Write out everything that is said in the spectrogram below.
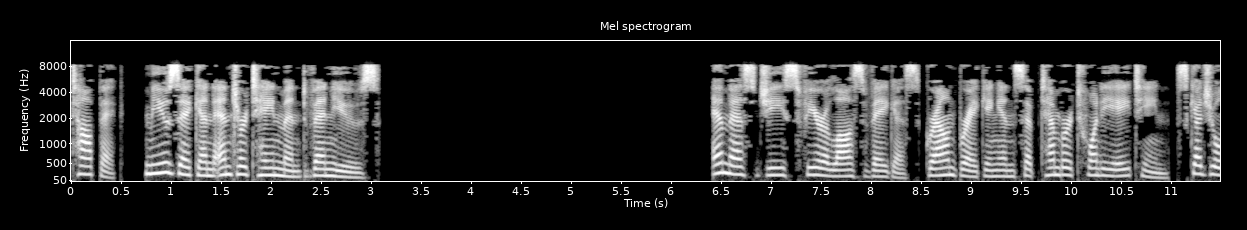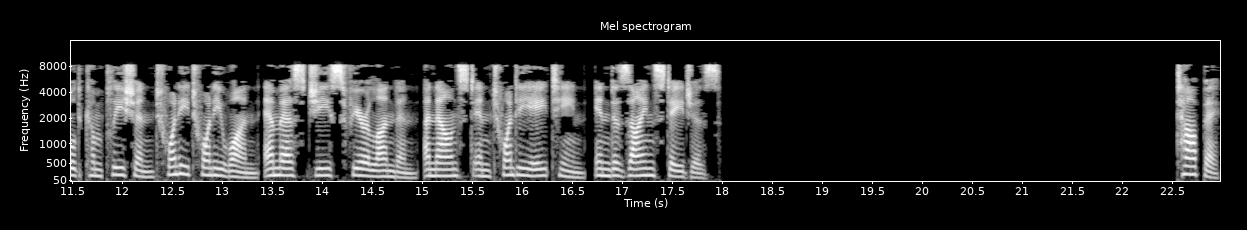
Topic: Music and entertainment venues. MSG Sphere Las Vegas groundbreaking in September 2018, scheduled completion 2021 MSG Sphere London announced in 2018, in design stages. Topic.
